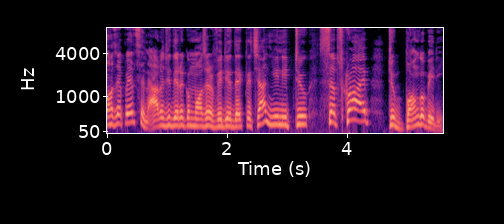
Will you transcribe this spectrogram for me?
মজা পেয়েছেন? আরও যদি এরকম মজার ভিডিও দেখতে চান you need to subscribe to BongoBD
